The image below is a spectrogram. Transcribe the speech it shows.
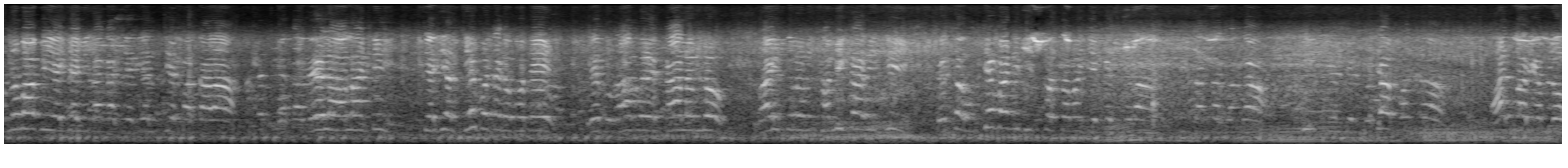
రుణమాఫీ అయ్యే విధంగా చర్యలు చేపట్టాలా? ఒకవేళ అలాంటి చర్యలు చేపట్టకపోతే రేపు రాబోయే కాలంలో రైతులను సమీకరించి పెద్ద ఉద్యమాన్ని తీసుకొస్తామని చెప్పేసి కూడా సందర్భంగా ఈ ప్రజాపంత ఆధ్వర్యంలో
